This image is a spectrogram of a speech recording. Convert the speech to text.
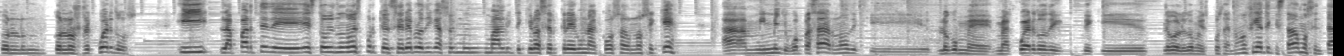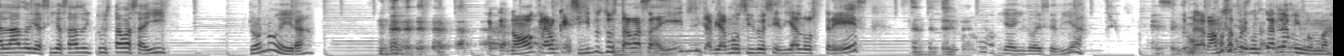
con, con los recuerdos. Y la parte de esto no es porque el cerebro diga soy muy malo y te quiero hacer creer una cosa o no sé qué a, mí me llegó a pasar, ¿no? De que luego me, me acuerdo de, de, que luego le digo a mi esposa, no, fíjate que estábamos en tal lado y así asado y tú estabas ahí. Yo no era. no, claro que sí, pues tú estabas ahí, pues, habíamos ido ese día los tres. no había ido ese día. vamos a preguntarle a mi mamá.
